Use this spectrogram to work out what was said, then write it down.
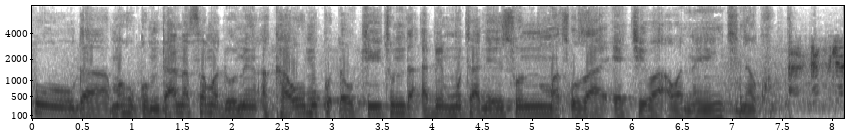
ku ga mahukumta na sama domin a kawo muku ɗauki tun da abin mutane sun matsu za a iya cewa a wannan yanki naku? Gaskiya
